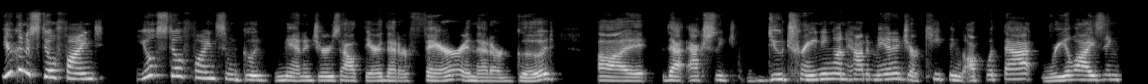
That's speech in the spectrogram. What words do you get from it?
you're going to still find you'll still find some good managers out there that are fair and that are good uh, that actually do training on how to manage are keeping up with that realizing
